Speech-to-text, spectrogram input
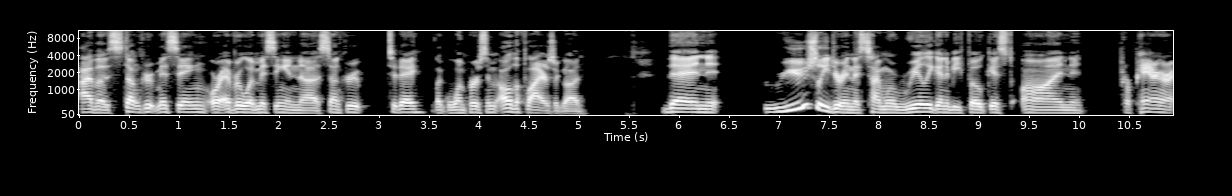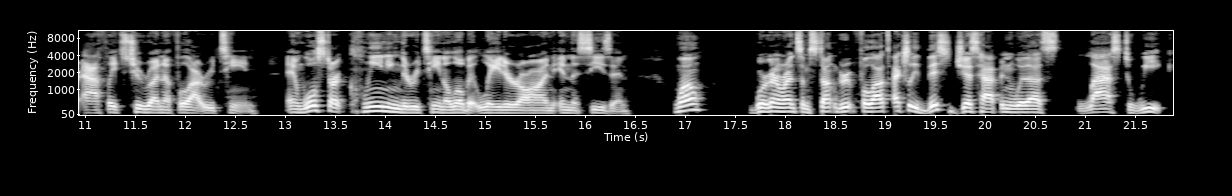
I have a stunt group missing or everyone missing in a stunt group today, like one person, all the flyers are gone. Then usually during this time we're really going to be focused on preparing our athletes to run a full out routine. And we'll start cleaning the routine a little bit later on in the season. Well, we're going to run some stunt group full outs. Actually, this just happened with us last week.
